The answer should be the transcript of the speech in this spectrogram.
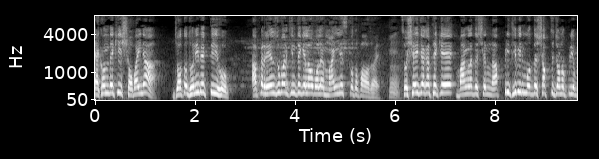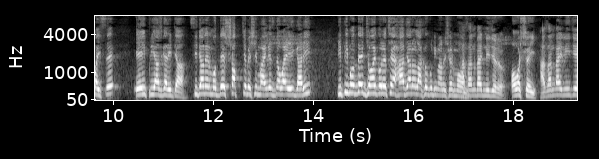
এখন দেখি সবাই না যত ধনী ব্যক্তিই হোক আপনার রেঞ্জ রোভার কিনতে গেলেও বলে মাইলেজ কত পাওয়া যায়। তো সেই জায়গা থেকে বাংলাদেশের না পৃথিবীর মধ্যে সবচেয়ে জনপ্রিয় পাইছে এই প্রিয়াস গাড়িটা। সিডানের মধ্যে সবচেয়ে বেশি মাইলেজ দেওয়া এই গাড়ি। ইতিমধ্যে জয় করেছে হাজারো লাখো কোটি মানুষের মন। হাসান ভাই নিজেরও। অবশ্যই। হাসান ভাই নিজে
